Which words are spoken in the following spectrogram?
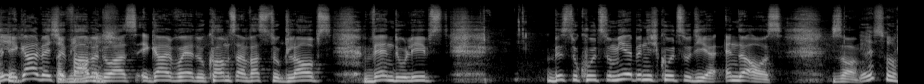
Nee, egal welche Farbe du hast, egal woher du kommst, an was du glaubst, wen du liebst. Bist du cool zu mir, bin ich cool zu dir. Ende aus. So. Ist so.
